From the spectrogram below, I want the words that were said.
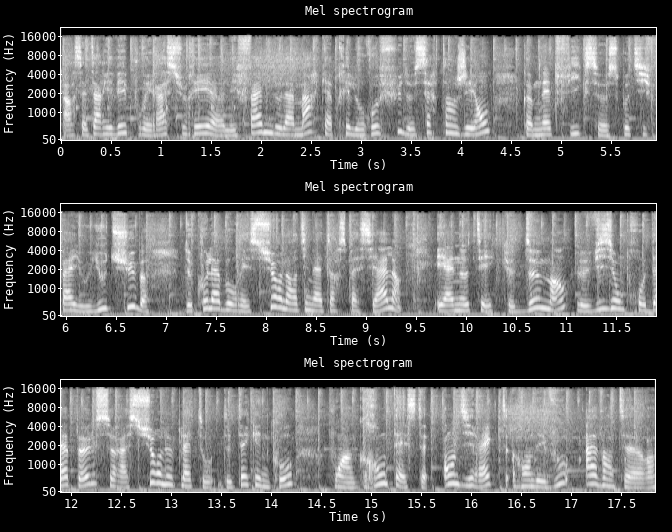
Alors cette arrivée pourrait rassurer euh, les fans de la marque après le refus de certains géants comme Netflix, Spotify ou YouTube de collaborer sur l'ordinateur spatial. Et à noter que demain, le Vision Pro d'Apple sera sur le plateau de Tech Co pour un grand test en direct. Rendez-vous à 20h.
